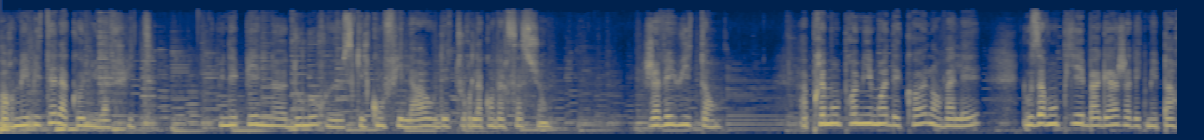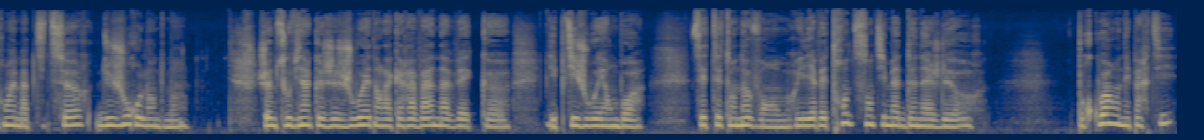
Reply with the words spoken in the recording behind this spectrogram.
Or, Mébitel a connu la fuite. Une épine douloureuse qu'il confie là au détour de la conversation. J'avais huit ans. Après mon premier mois d'école en Valais, nous avons plié bagages avec mes parents et ma petite sœur du jour au lendemain. Je me souviens que je jouais dans la caravane avec euh, des petits jouets en bois. C'était en novembre, il y avait 30 cm de neige dehors. Pourquoi on est parti?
